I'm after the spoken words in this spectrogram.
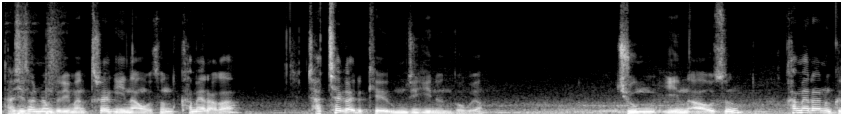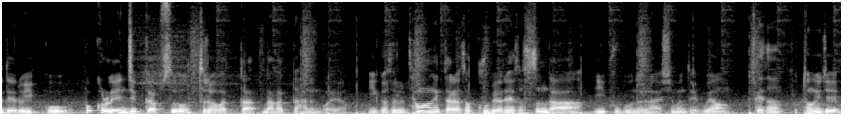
다시 설명드리면 track in out은 카메라가 자체가 이렇게 움직이는 거고요. zoom in out은 카메라는 그대로 있고 focal 렌즈 값으로 들어갔다 나갔다 하는 거예요. 이것을 상황에 따라서 구별해서 쓴다. 이 부분을 아시면 되고요. 그래서 보통 이제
